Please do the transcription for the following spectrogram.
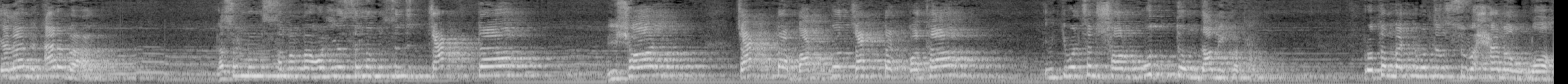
কালাম আরবা। রাসূল মুহাম্মদ যে চারটা বিষয়, চারটা বাক্য, চারটা কথা, তিনি কি বলছেন? সর্বোত্তম দামি কথা। প্রথম বাক্য বলছেন সুবহানাল্লাহ।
